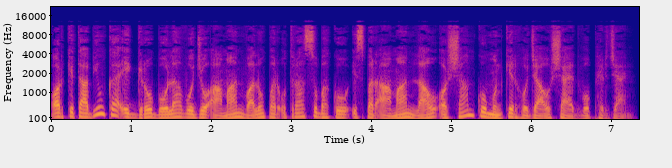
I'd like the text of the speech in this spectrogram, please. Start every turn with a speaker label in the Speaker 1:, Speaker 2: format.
Speaker 1: اور کتابیوں کا ایک گروہ بولا، وہ جو آمان والوں پر اترا، صبح کو اس پر آمان لاؤ اور شام کو منکر ہو جاؤ، شاید وہ پھر جائیں۔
